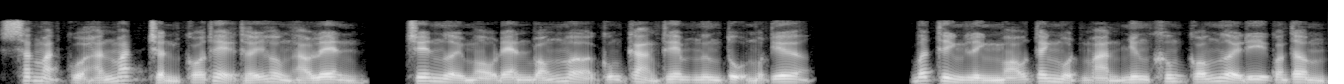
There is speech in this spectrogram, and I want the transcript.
sắc mặt của hắn mắt trần có thể thấy hồng hào lên trên người màu đen bóng mở cũng càng thêm ngưng tụ một tia. Bất thình lình máu tanh một màn nhưng không có người đi quan tâm,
